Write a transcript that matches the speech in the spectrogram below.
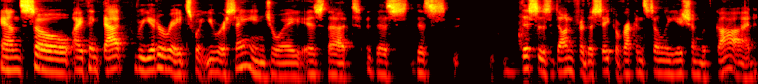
And so I think that reiterates what you were saying, Joy, is that this this this is done for the sake of reconciliation with God,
